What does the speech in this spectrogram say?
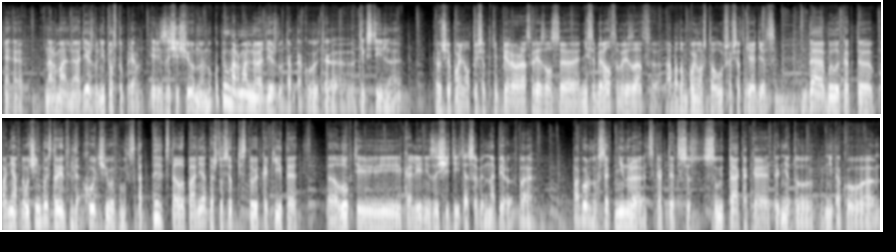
нормальную одежду, не то, что прям перезащищенную, но купил нормальную одежду, там какую-то текстильную. Короче, я понял, ты все-таки первый раз врезался, не собирался врезаться, а потом понял, что лучше все-таки одеться. Да, было как-то понятно. Очень быстро и доходчиво стало понятно, что все-таки стоит какие-то э, локти и колени защитить, особенно на первых порах. По городу, кстати, не нравится. Как-то это все суета какая-то, нету никакого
